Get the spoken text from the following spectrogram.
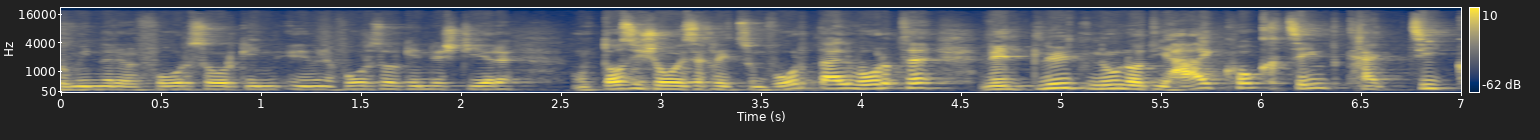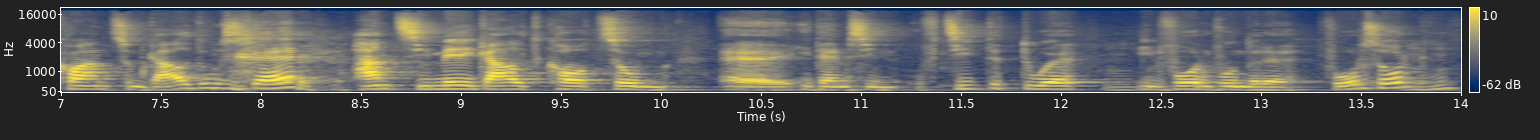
um in eine Vorsorge, in eine Vorsorge investieren. Und das ist uns ein bisschen zum Vorteil geworden, weil die Leute nur noch die gehockt sind, keine Zeit hatten, um Geld auszugeben, haben sie mehr Geld gehabt, um äh, in dem Sinn auf die Seite zu tun, mhm. in Form von einer Vorsorge. Mhm.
